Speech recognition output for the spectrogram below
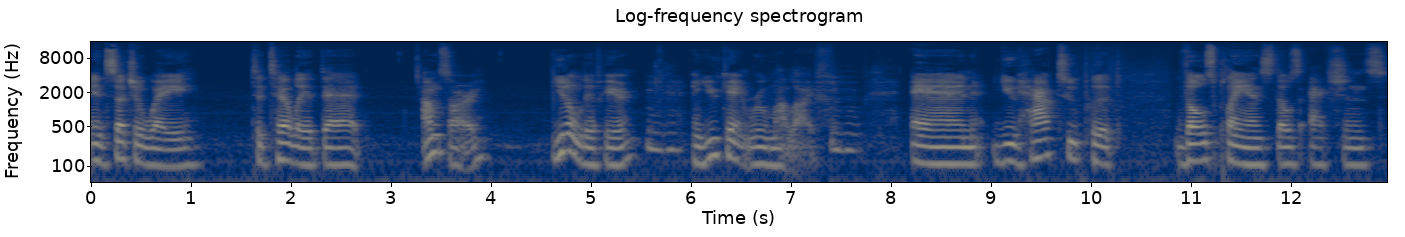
in such a way to tell it that i'm sorry you don't live here and you can't rule my life. And you have to put those plans those actions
